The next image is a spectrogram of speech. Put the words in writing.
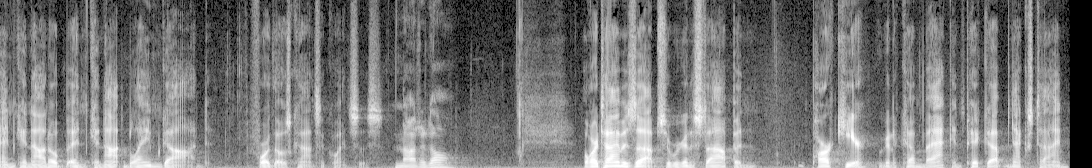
and cannot, ob- and cannot blame God for those consequences. Not at all. Well, our time is up, so we're going to stop and park here. We're going to come back and pick up next time.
